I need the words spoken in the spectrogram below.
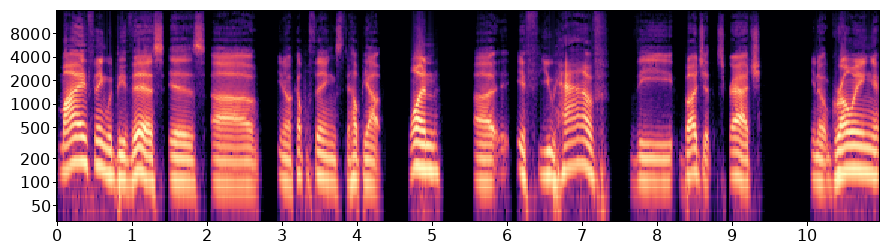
my thing would be this: is uh, you know, a couple things to help you out. One, uh, if you have the budget, scratch, you know, growing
